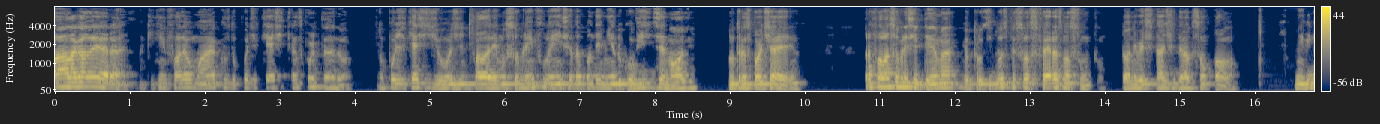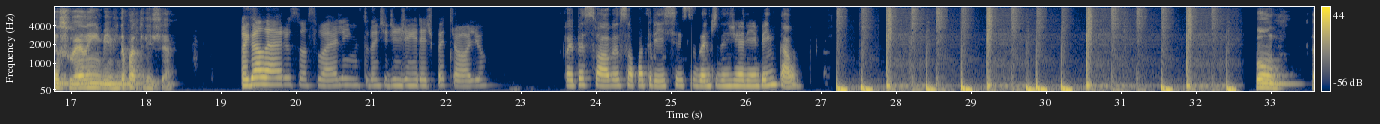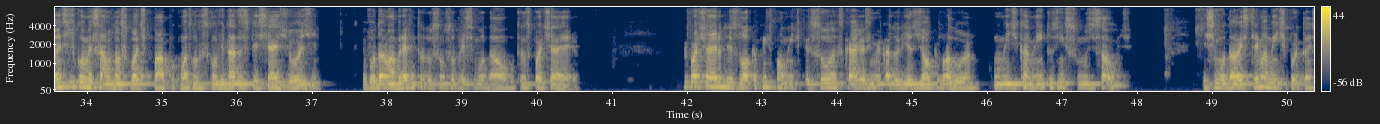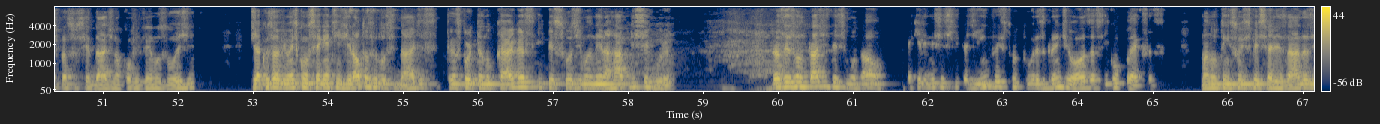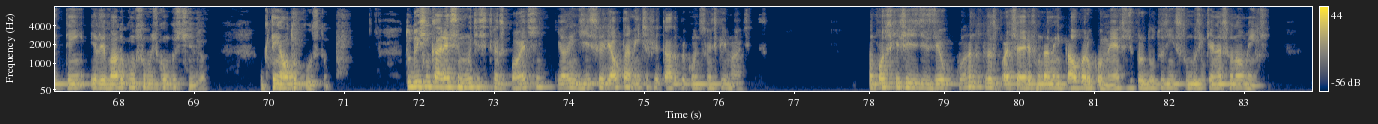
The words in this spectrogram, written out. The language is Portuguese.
Fala galera, aqui quem fala é o Marcos do podcast Transportando. No podcast de hoje falaremos sobre a influência da pandemia do Covid-19 no transporte aéreo. Para falar sobre esse tema, eu trouxe duas pessoas feras no assunto, da Universidade Federal de São Paulo. Bem-vinda Suelen, bem-vinda Patrícia. Oi galera, eu sou a Suelen, estudante de Engenharia de Petróleo. Oi pessoal, eu sou a Patrícia, estudante de Engenharia Ambiental. Bom, antes de começarmos nosso bate-papo com as nossas convidadas especiais de hoje, eu vou dar uma breve introdução sobre esse modal, o transporte aéreo. O transporte aéreo desloca principalmente pessoas, cargas e mercadorias de alto valor, como medicamentos e insumos de saúde. Esse modal é extremamente importante para a sociedade na qual vivemos hoje, já que os aviões conseguem atingir altas velocidades, transportando cargas e pessoas de maneira rápida e segura. Das desvantagens desse modal é que ele necessita de infraestruturas grandiosas e complexas, manutenções especializadas e tem elevado consumo de combustível, o que tem alto custo. Tudo isso encarece muito esse transporte e, além disso, ele é altamente afetado por condições climáticas. Não posso esquecer de dizer o quanto o transporte aéreo é fundamental para o comércio de produtos e insumos internacionalmente,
